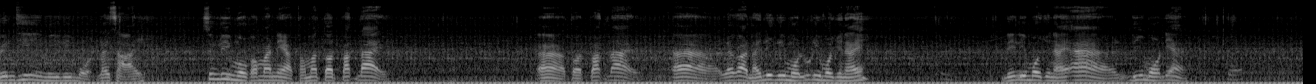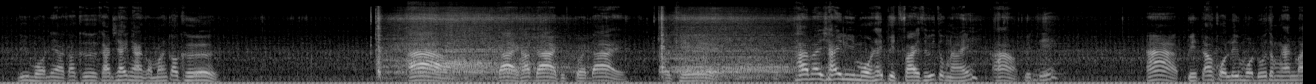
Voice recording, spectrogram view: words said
วินที่มีรีโมทไร้สาย ซึ่งรีโมทของมันเนี่ยสามารถตอดปลั๊กได้อ่าตอดปลั๊กได้อ่าแล้วก็ไหนลูกรีโมทลูกรีโมทอยู่ไหน นี่รีโมทอยู่ไหนอ่ารีโมทเนี่ยรีโมทเนี่ยก็คือการใช้งานของมันก็คืออ่าได้ครับได้ปิดเปิดได้โอเค ถ้าไม่ใช้รีโมทให้ปิดไฟสวิตช์ตรงไหนอ้าวปิดดิอ่าปิดเอากดรีโมทดูทำงานไหม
